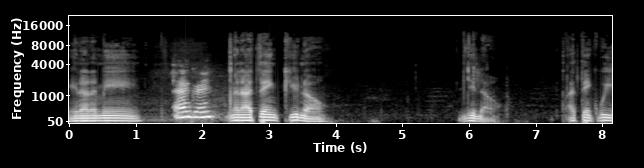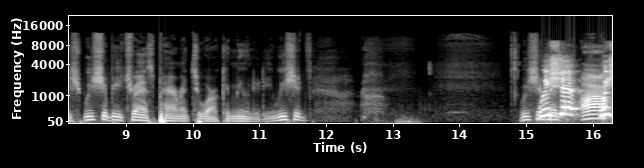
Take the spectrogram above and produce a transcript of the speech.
You know what I mean? I agree. And I think, you know, you know, I think we sh- we should be transparent to our community. We should we should We should- our we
